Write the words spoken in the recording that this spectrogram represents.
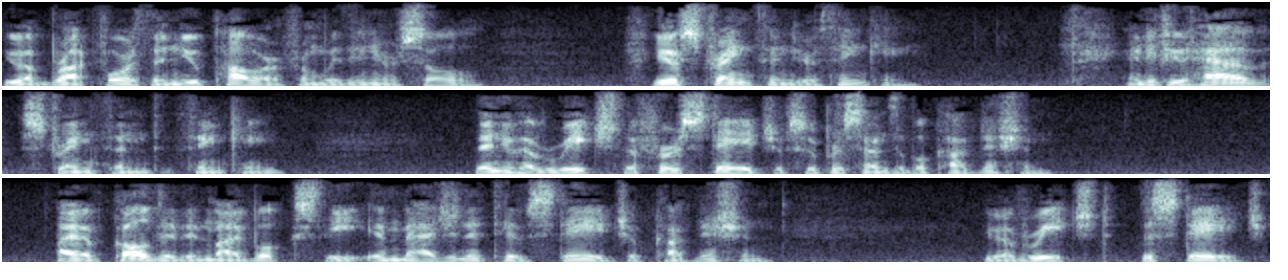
You have brought forth a new power from within your soul. You have strengthened your thinking. And if you have strengthened thinking, then you have reached the first stage of supersensible cognition. I have called it in my books the imaginative stage of cognition. You have reached the stage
